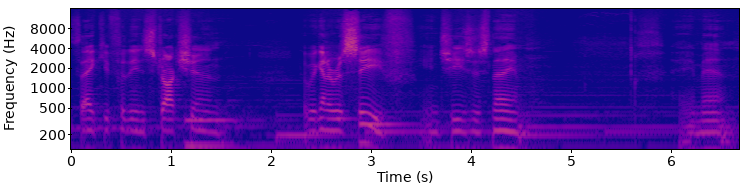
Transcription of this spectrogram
Thank you for the instruction that we're going to receive in Jesus' name. Amen.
